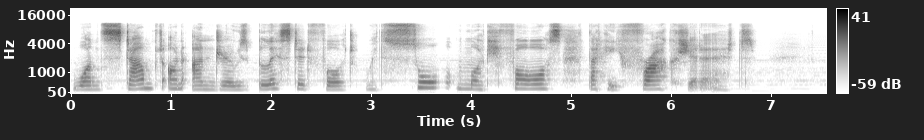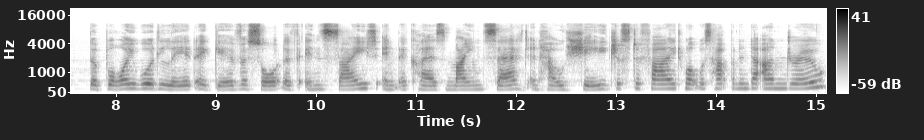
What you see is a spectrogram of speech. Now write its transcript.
once stamped on Andrew's blistered foot with so much force that he fractured it. The boy would later give a sort of insight into Claire's mindset and how she justified what was happening to Andrew.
